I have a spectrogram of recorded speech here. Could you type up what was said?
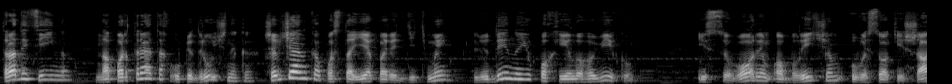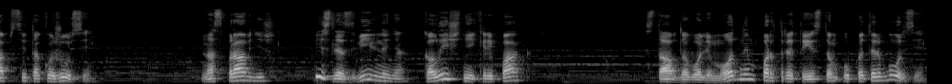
Традиційно на портретах у підручниках Шевченко постає перед дітьми людиною похилого віку із суворим обличчям у високій шапці та кожусі. Насправді ж, після звільнення колишній кріпак став доволі модним портретистом у Петербурзі,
